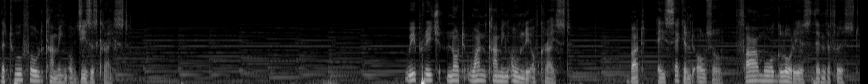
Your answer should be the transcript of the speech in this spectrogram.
The twofold coming of Jesus Christ. We preach not one coming only of Christ, but a second also, far more glorious than the first.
